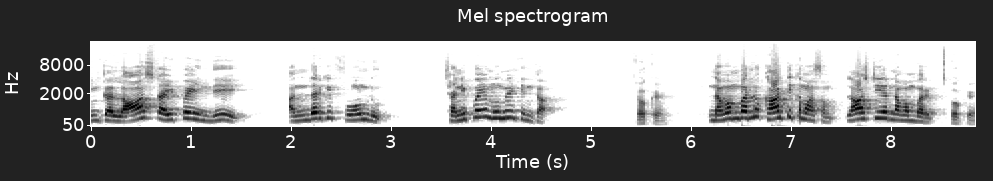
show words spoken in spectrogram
ఇంకా లాస్ట్ అయిపోయింది అందరికీ ఫోన్లు. చనిపోయే మూమెంట్ ఇంకా. ఓకే. నవంబర్లో కార్తీక మాసం last year November. Okay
